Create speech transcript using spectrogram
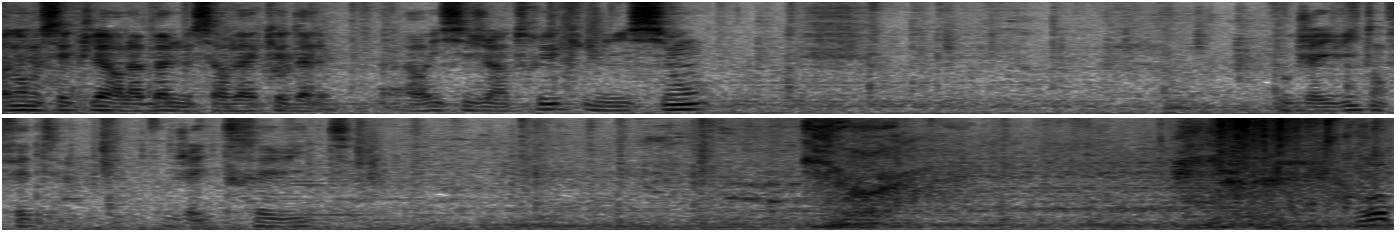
Ah non mais c'est clair, la balle ne servait à que dalle. Alors ici j'ai un truc, munitions. Faut que j'aille vite en fait. Faut que j'aille très vite. Hop.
